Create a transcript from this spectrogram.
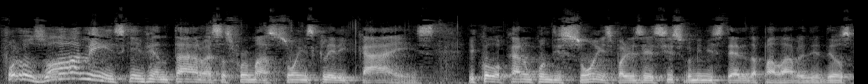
foram os homens que inventaram essas formações clericais e colocaram condições para o exercício do ministério da palavra de Deus.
